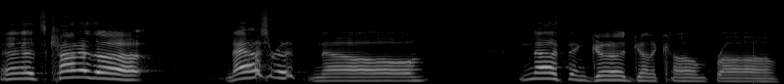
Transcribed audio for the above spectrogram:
It's kind of the Nazareth? No. Nothing good gonna come from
